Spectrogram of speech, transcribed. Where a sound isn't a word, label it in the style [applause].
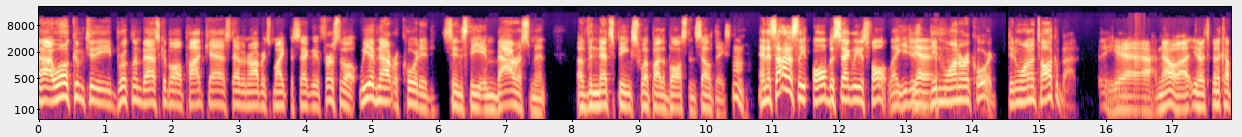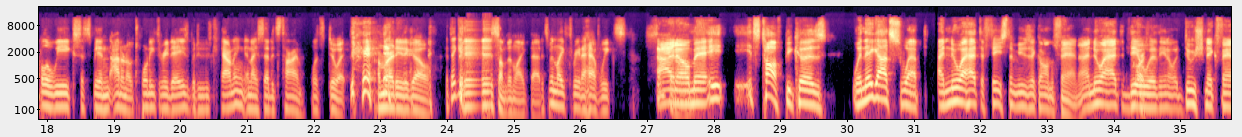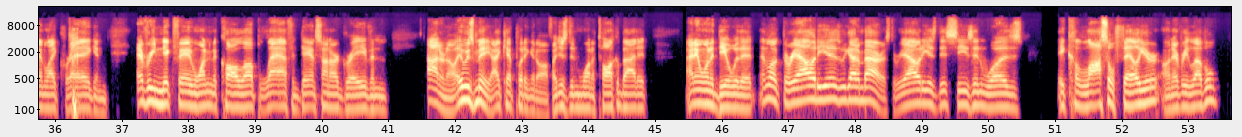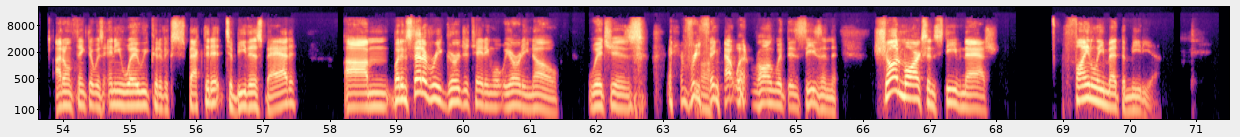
Uh, welcome to the Brooklyn Basketball Podcast. Evan Roberts, Mike Biseglia. First of all, we have not recorded since the embarrassment of the Nets being swept by the Boston Celtics. Hmm. And it's honestly all Biseglia's fault. Like he just Yeah. didn't want to record, didn't want to talk about it. Yeah, no, uh, you know, it's been a couple of weeks. It's been, I don't know, 23 days, but who's counting? And I said, it's time. Let's do it. I'm [laughs] ready to go. I think it is something like that. It's been like three and a half weeks. I know, man. It, it's tough because when they got swept, I knew I had to face the music on the fan. I knew I had to deal with, you know, a douche Knick fan like Craig and every Knick fan wanting to call up, laugh, and dance on our grave. And I don't know. It was me. I kept putting it off. I just didn't want to talk about it. I didn't want to deal with it. And look, the reality is we got embarrassed. The reality is this season was a colossal failure on every level. I don't think there was any way we could have expected it to be this bad. Um, but instead of regurgitating what we already know, which is [laughs] everything that went wrong with this season, Sean Marks and Steve Nash finally met the media.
